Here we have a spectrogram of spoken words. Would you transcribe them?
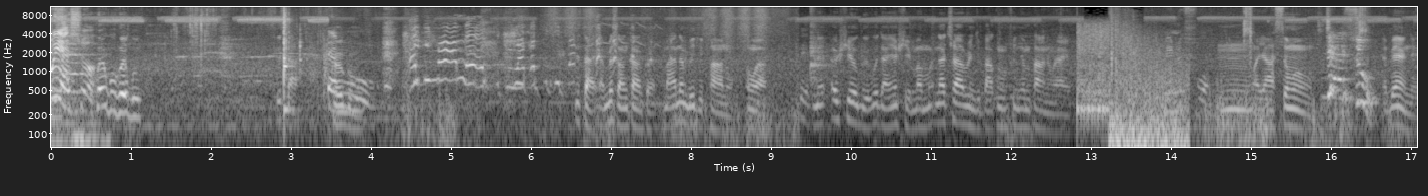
We are sure. Kó egun kó egun. Sista. Kó egun. sita na mesa nka nkwa ma ana medi pan no nwa na ahwe ogwe wo dan ahwe ma natural range baako mfi nyim pan no ayi menufoɔ mm ɔyɛ asɛm o jesu! Ɛbɛn ne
